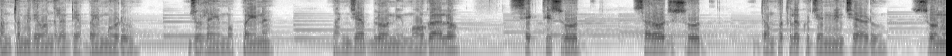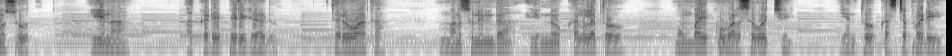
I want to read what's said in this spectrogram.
పంతొమ్మిది వందల డెబ్బై మూడు జూలై ముప్పైన పంజాబ్లోని మోగాలో శక్తి సూద్ సరోజ్ సూద్ దంపతులకు జన్మించాడు సోనూ సూద్. ఈయన అక్కడే పెరిగాడు. తరువాత మనసు నిండా ఎన్నో కలలతో ముంబైకు వలస వచ్చి ఎంతో కష్టపడి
